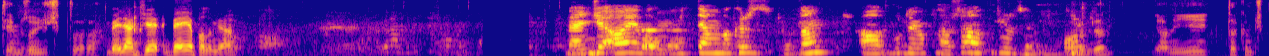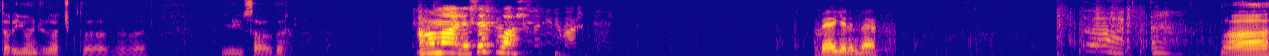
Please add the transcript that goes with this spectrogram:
temiz oyuncu çıktılar ha. Beyler C, B yapalım ya. Bence A yapalım. Midden bakarız buradan. A, burada yoklarsa A kuruyoruz yani. Harbiden yani iyi takım çıktılar, iyi oyuncular çıktılar harbiden böyle. İyi sardı. Ama maalesef var. B gelin B. Aa,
